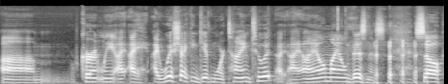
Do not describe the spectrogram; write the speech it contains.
Um, currently, I, I, I, wish I can give more time to it. I, I, I own my own business. so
